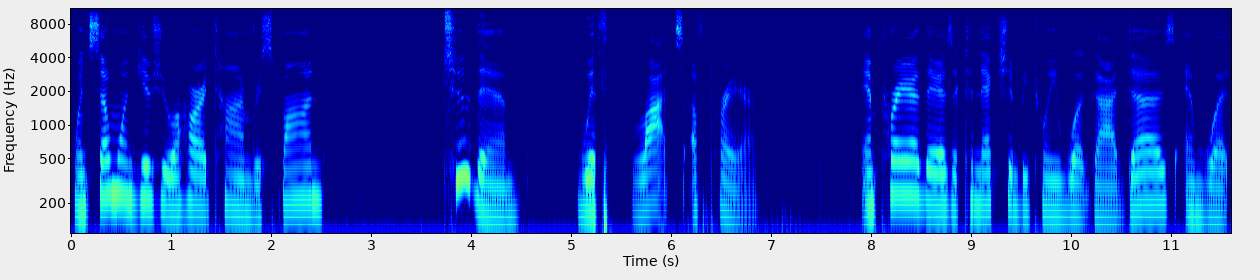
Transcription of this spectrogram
When someone gives you a hard time, respond to them with lots of prayer. In prayer, there's a connection between what God does and what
